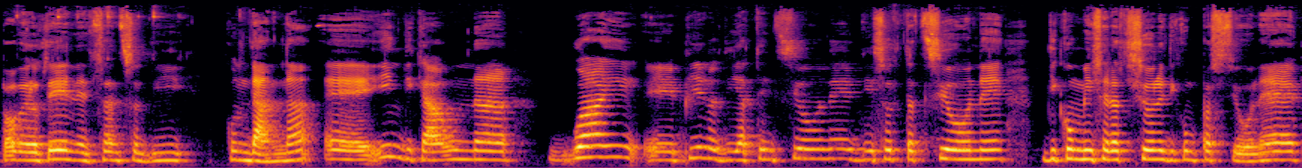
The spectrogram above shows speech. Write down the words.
povero te nel senso di condanna, eh, indica un guai eh, pieno di attenzione, di esortazione, di commiserazione, di compassione. Eh,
